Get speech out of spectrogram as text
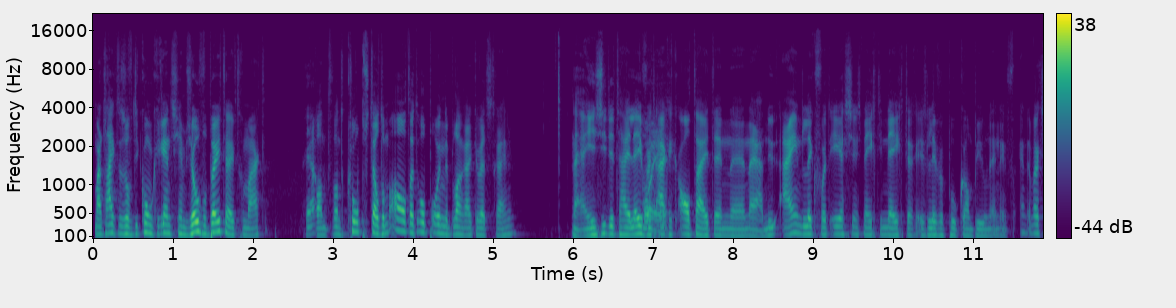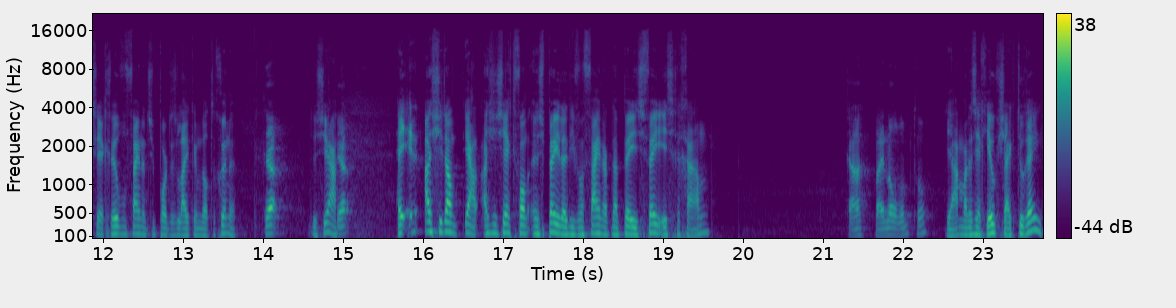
Maar het lijkt alsof die concurrentie hem zoveel beter heeft gemaakt. Ja. Want, want Klopp stelt hem altijd op in de belangrijke wedstrijden. Nou, en je ziet het, hij levert Mooi, eigenlijk altijd. En eh, nou ja, nu eindelijk voor het eerst sinds 1990 is Liverpool kampioen. En, en wat ik zeg, heel veel Feyenoord supporters lijken hem dat te gunnen. Ja. Dus ja. Ja. Hey, en als je dan, ja, als je zegt van een speler die van Feyenoord naar PSV is gegaan. ja, Wijnaldum, toch? Ja, maar dan zeg je ook Sheikh Touré.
